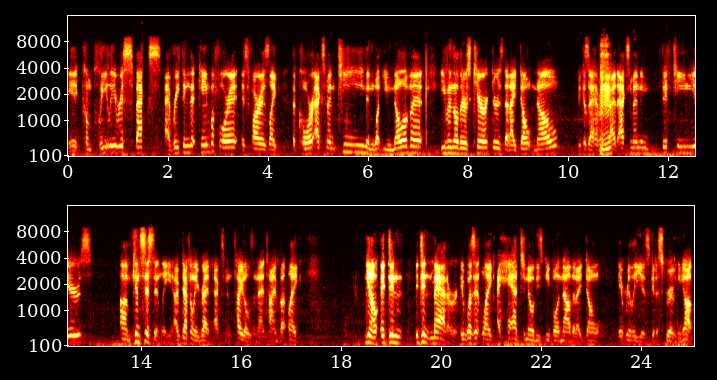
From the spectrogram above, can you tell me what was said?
It completely respects everything that came before it as far as like the core X-Men team and what you know of it, even though there's characters that I don't know because I haven't Mhm. read X-Men in 15 years. Um, consistently, I've definitely read X-Men titles in that time, but like, you know, it didn't it didn't matter. It wasn't like I had to know these people, and now that I don't, it really is going to screw everything up.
